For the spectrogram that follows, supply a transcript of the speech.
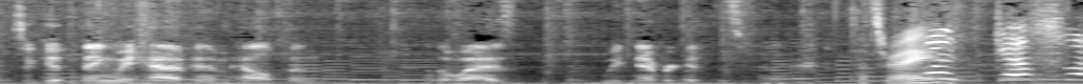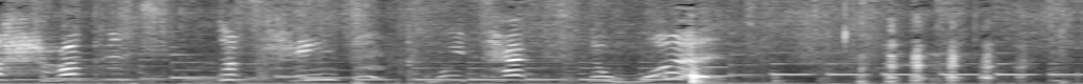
It's a good thing we have him helping. Otherwise, we'd never get this finished. That's right. But guess what happens? The paint protects the wood.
